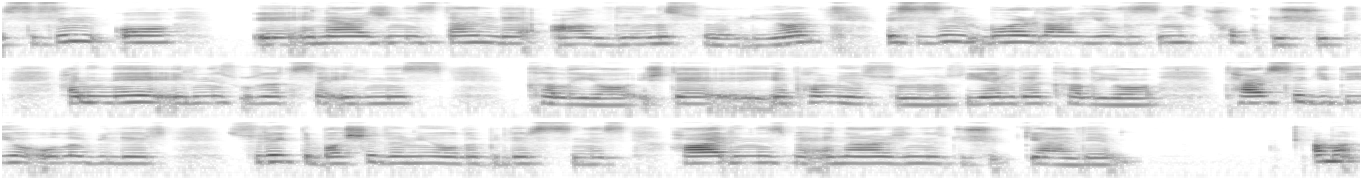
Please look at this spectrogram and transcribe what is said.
sizin o enerjinizden de aldığını söylüyor. Ve sizin bu aralar yıldızınız çok düşük. Hani neye eliniz uzatsa eliniz kalıyor. İşte e, yapamıyorsunuz. Yarıda kalıyor. Terse gidiyor olabilir. Sürekli başa dönüyor olabilirsiniz. Haliniz ve enerjiniz düşük geldi. Ama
